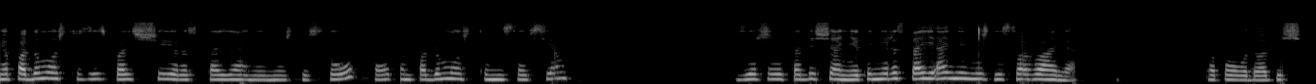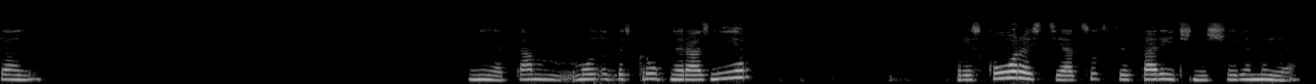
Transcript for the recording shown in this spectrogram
Я подумала, что здесь большие расстояния между слов, поэтому подумала, что не совсем сдерживает обещание. Это не расстояние между словами по поводу обещаний. Нет, там может быть крупный размер при скорости, отсутствие вторичной ширины.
